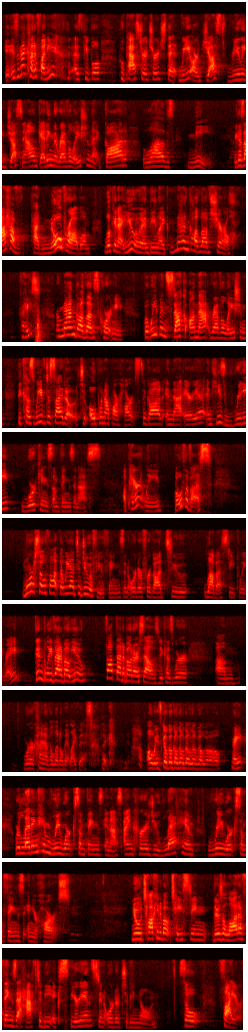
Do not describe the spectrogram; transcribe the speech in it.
Isn't that kind of funny as people who pastor a church that we are just really just now getting the revelation that God loves me? Because I have had no problem looking at you and being like, man, God loves Cheryl, right? Or man, God loves Courtney. But we've been stuck on that revelation because we've decided to open up our hearts to God in that area, and He's reworking some things in us. Apparently, both of us more so thought that we had to do a few things in order for God to love us deeply, right? Didn't believe that about you. Thought that about ourselves because we're um, we're kind of a little bit like this. Like, always go, go, go, go, go, go, go, go, right? We're letting Him rework some things in us. I encourage you, let Him rework some things in your heart. You know, talking about tasting, there's a lot of things that have to be experienced in order to be known. So, fire.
